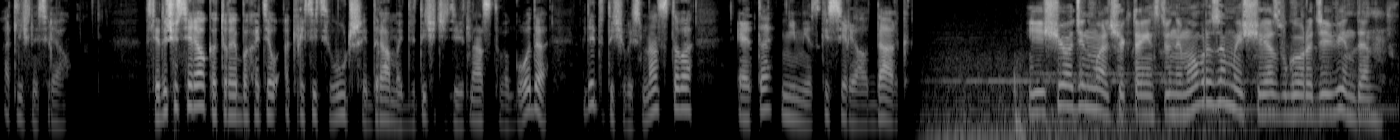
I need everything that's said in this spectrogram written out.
Отличный сериал. Следующий сериал, который я бы хотел окрестить лучшей драмой 2019 года для 2018, это немецкий сериал Dark. Еще один мальчик таинственным образом исчез в городе Винден.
